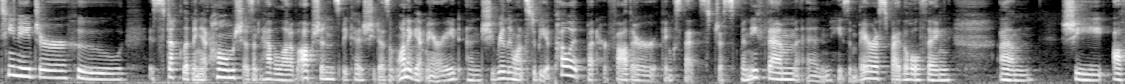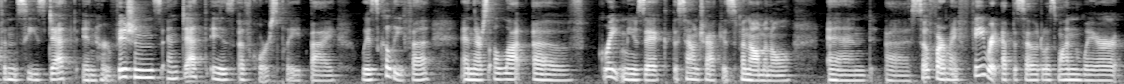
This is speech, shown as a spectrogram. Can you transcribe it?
teenager who is stuck living at home. She doesn't have a lot of options because she doesn't want to get married and she really wants to be a poet, but her father thinks that's just beneath them and he's embarrassed by the whole thing. Um, she often sees death in her visions, and death is, of course, played by Wiz Khalifa. And there's a lot of great music. The soundtrack is phenomenal. And uh, so far, my favorite episode was one where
